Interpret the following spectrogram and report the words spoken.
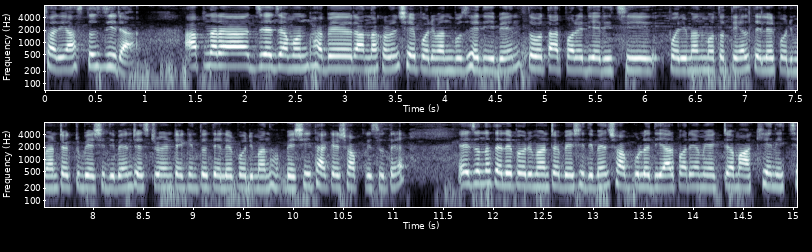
সরি আস্ত জিরা। আপনারা যে যেমনভাবে রান্না করেন, সেই পরিমাণ বুঝে দিবেন। তো তারপরে দিয়ে দিচ্ছি পরিমাণ মতো তেল। তেলের পরিমাণটা একটু বেশি দিবেন। রেস্টুরেন্টে কিন্তু তেলের পরিমাণ বেশি থাকে সব কিছুতে এই জন্য তেলের পরিমাণটা বেশি দিবেন। সবগুলো দেওয়ার পরে আমি একটা মাখিয়ে নিচ্ছি।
